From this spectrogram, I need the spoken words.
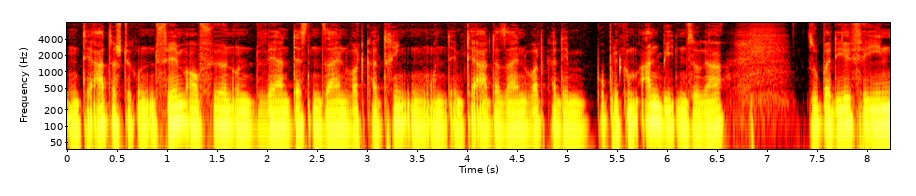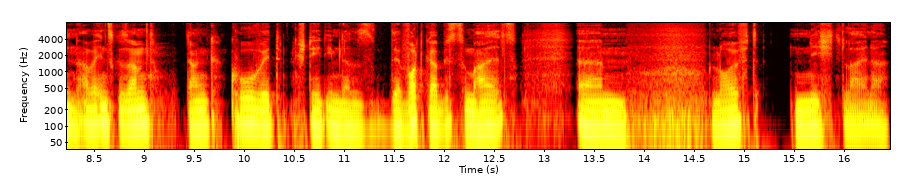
ein Theaterstück und einen Film aufführen und währenddessen seinen Wodka trinken und im Theater seinen Wodka dem Publikum anbieten sogar. Super Deal für ihn, aber insgesamt, dank Covid, steht ihm das, der Wodka bis zum Hals. Ähm, läuft nicht leider.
